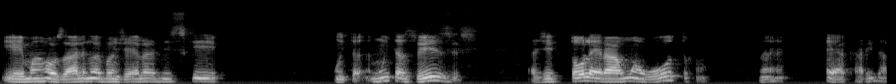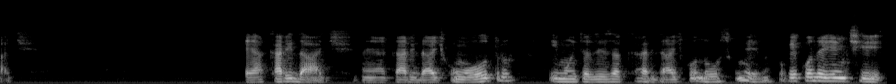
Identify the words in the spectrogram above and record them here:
E a irmã Rosália no Evangelho ela diz que muita, muitas vezes a gente tolerar um ao outro, né, é a caridade. É a caridade, né? A caridade com o outro e muitas vezes a caridade conosco mesmo. Porque quando a gente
